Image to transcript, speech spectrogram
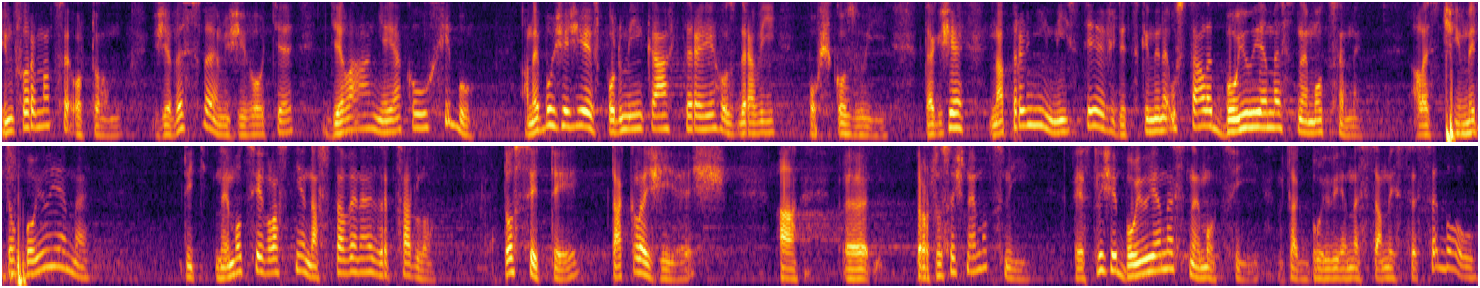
Informace o tom, že ve svém životě dělá nějakou chybu anebo že žije v podmínkách, které jeho zdraví poškozují. Takže na prvním místě je vždycky, my neustále bojujeme s nemocemi. Ale s čím my to bojujeme? Teď nemoc je vlastně nastavené zrcadlo. To si ty, takhle žiješ a e, proto seš nemocný. Jestliže bojujeme s nemocí, no tak bojujeme sami se sebou.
